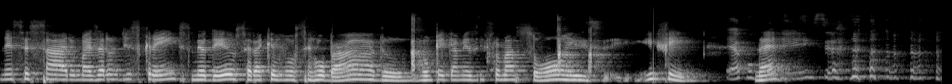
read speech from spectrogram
necessário, mas eram descrentes. Meu Deus, será que eu vou ser roubado? Vão pegar minhas informações? Enfim. É a né? concorrência. Né?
